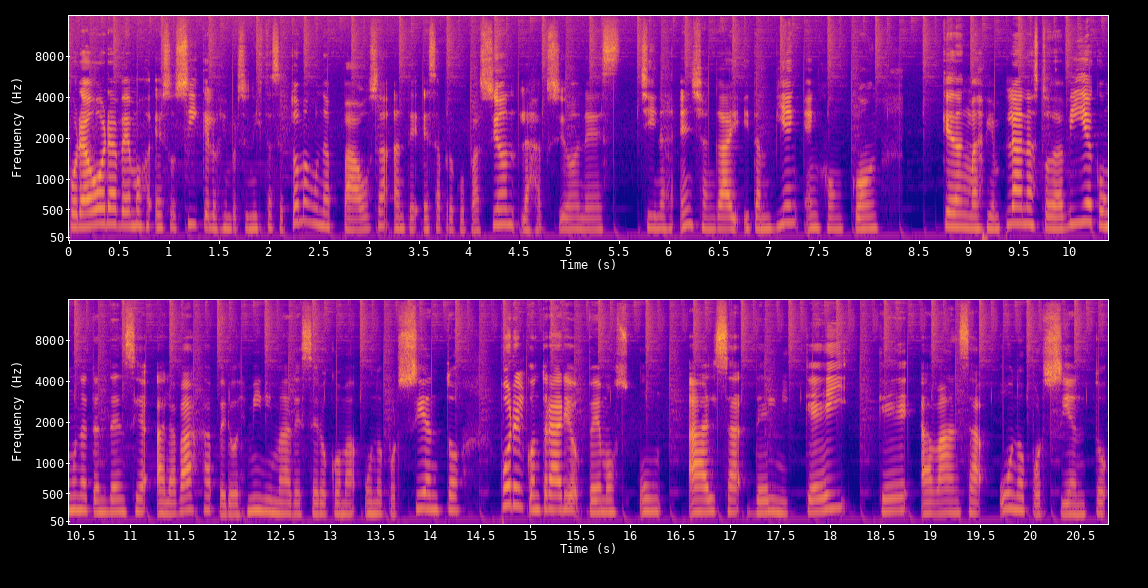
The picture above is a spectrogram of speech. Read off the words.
Por ahora vemos, eso sí, que los inversionistas se toman una pausa ante esa preocupación. Las acciones chinas en Shanghái y también en Hong Kong Quedan más bien planas todavía con una tendencia a la baja, pero es mínima de 0,1%. Por el contrario, vemos un alza del Nikkei que avanza 1%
